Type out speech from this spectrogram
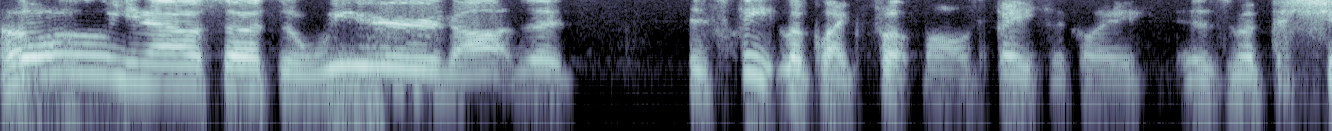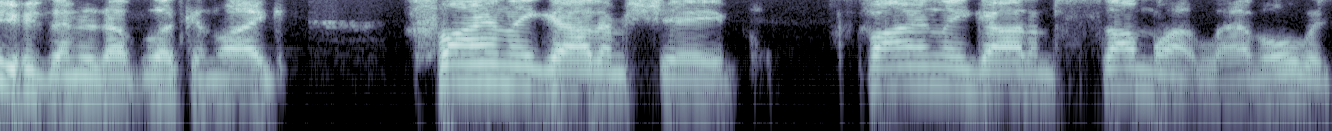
oh, you know, so it's a weird. Uh, the, his feet look like footballs, basically, is what the shoes ended up looking like. Finally got them shaped. Finally got them somewhat level, which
